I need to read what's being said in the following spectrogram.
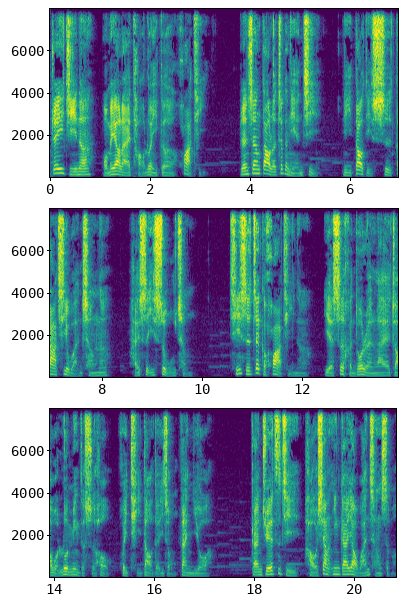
这一集呢，我们要来讨论一个话题：人生到了这个年纪，你到底是大器晚成呢，还是一事无成？其实这个话题呢，也是很多人来找我论命的时候会提到的一种担忧啊。感觉自己好像应该要完成什么，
